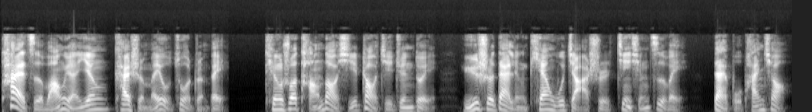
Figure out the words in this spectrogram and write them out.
太子王元英开始没有做准备。听说唐道习召集军队，于是带领天武甲士进行自卫，逮捕潘翘、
